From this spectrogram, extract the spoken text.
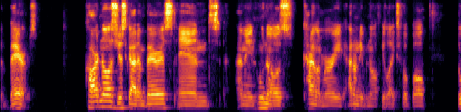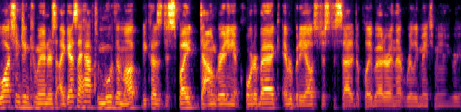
the Bears. Cardinals just got embarrassed, and I mean, who knows? Kyler Murray, I don't even know if he likes football. The Washington Commanders, I guess I have to move them up because despite downgrading at quarterback, everybody else just decided to play better, and that really makes me angry.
